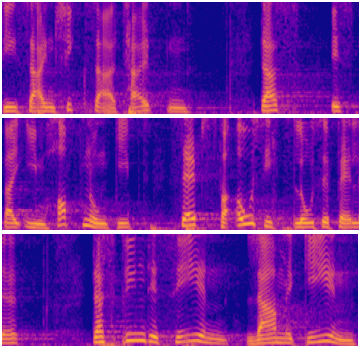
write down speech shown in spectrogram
die sein Schicksal teilten, dass es bei ihm Hoffnung gibt, selbst für aussichtslose Fälle, dass Blinde sehen, Lahme gehen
